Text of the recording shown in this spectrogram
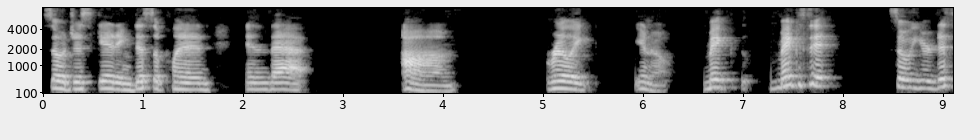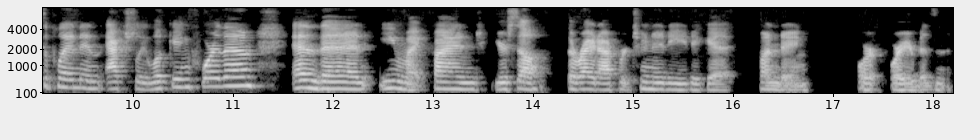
So just getting disciplined in that um really, you know, make makes it so you're disciplined in actually looking for them and then you might find yourself the right opportunity to get funding for for your business.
